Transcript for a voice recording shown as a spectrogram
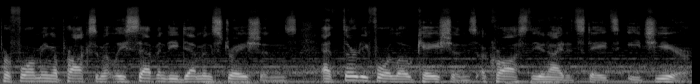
performing approximately 70 demonstrations at 34 locations across the United States each year.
